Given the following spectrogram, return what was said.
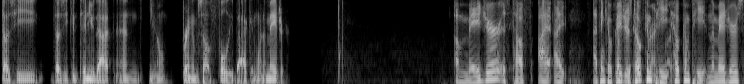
Does he does he continue that and you know bring himself fully back and win a major? A major is tough. I I, I think he'll Major's compete. He'll compete. He'll compete in the majors.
